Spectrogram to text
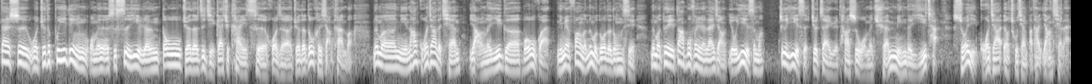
但是我觉得不一定，我们是四亿人都觉得自己该去看一次，或者觉得都很想看吧。那么你拿国家的钱养了一个博物馆，里面放了那么多的东西，那么对大部分人来讲有意思吗？这个意思就在于它是我们全民的遗产，所以国家要出钱把它养起来。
